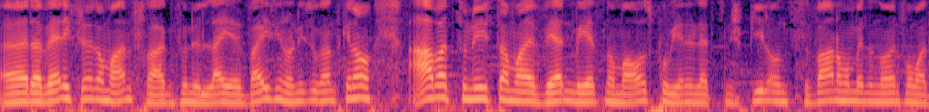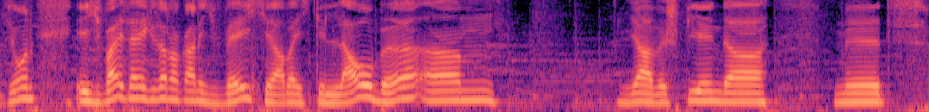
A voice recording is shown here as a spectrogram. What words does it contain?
Äh, da werde ich vielleicht auch mal anfragen für eine Laie, weiß ich noch nicht so ganz genau. Aber zunächst einmal werden wir jetzt nochmal ausprobieren im letzten Spiel und zwar nochmal mit einer neuen Formation. Ich weiß ehrlich gesagt noch gar nicht welche, aber ich glaube, ähm, ja, wir spielen da mit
